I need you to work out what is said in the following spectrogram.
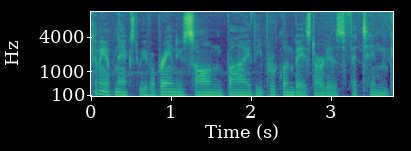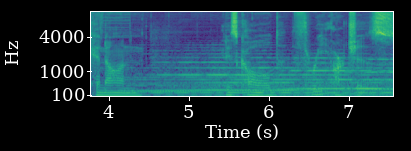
Coming up next, we have a brand new song by the Brooklyn based artist Faten Kanaan. It is called Three Arches.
